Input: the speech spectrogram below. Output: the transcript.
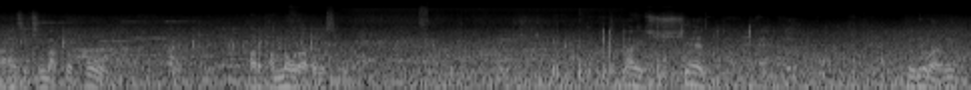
아, 이제 짐 맡겼고 바로 밥 먹으러 가보겠습니다. 아이 쉣. 어디로 가야 돼?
